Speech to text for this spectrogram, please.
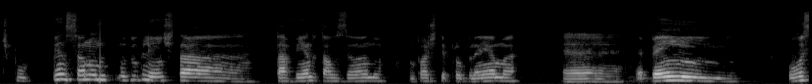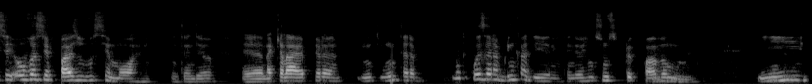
tipo, pensando no, no que o cliente está tá vendo, está usando. Não pode ter problema. É, é bem... Ou você, ou você faz ou você morre, entendeu? É, naquela época, era, muito, muito era, muita coisa era brincadeira, entendeu? A gente não se preocupava uhum. muito. E,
